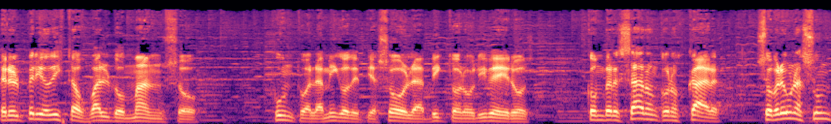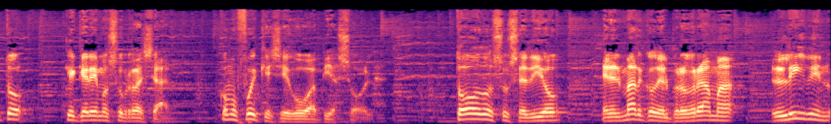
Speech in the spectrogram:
pero el periodista Osvaldo Manso, junto al amigo de Piazzolla, Víctor Oliveros, conversaron con Oscar sobre un asunto que queremos subrayar. ¿Cómo fue que llegó a Piazzolla? Todo sucedió en el marco del programa Living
